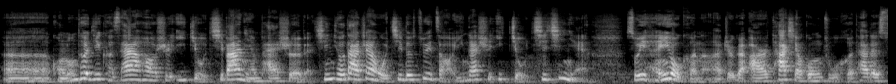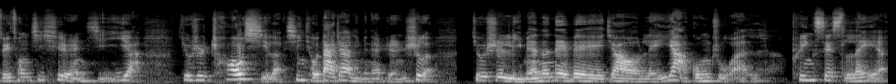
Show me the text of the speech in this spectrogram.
呃，恐龙特辑可赛号是一九七八年拍摄的，《星球大战》我记得最早应该是一九七七年，所以很有可能啊，这个阿尔塔夏公主和她的随从机器人吉伊啊，就是抄袭了《星球大战》里面的人设，就是里面的那位叫雷亚公主啊，Princess Leia，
